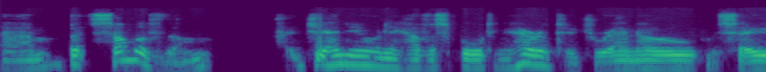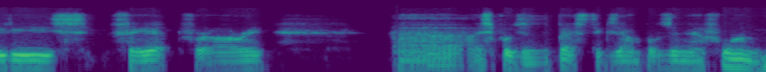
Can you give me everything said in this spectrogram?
Um, but some of them genuinely have a sporting heritage: Renault, Mercedes, Fiat, Ferrari uh, I suppose are the best examples in F1.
